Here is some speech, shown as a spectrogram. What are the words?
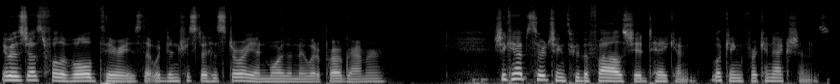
It was just full of old theories that would interest a historian more than they would a programmer. She kept searching through the files she had taken, looking for connections,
